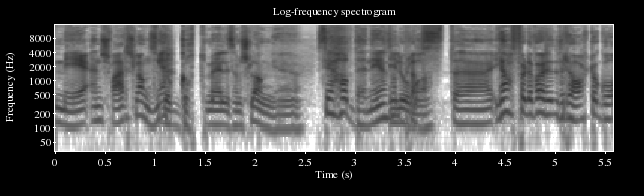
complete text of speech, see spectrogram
med en svær slange. Så du har gått med liksom slange Så jeg hadde henne i en sånn plast... Uh, ja, for det var rart å gå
